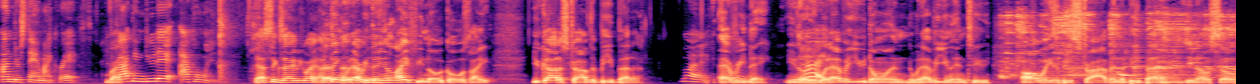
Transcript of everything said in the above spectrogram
understand my craft. Right. If I can do that, I can win. That's exactly right. I That- think with everything yeah. in life, you know, it goes like you got to strive to be better Right. every day. You know, Right. whatever you doing, whatever you into, always be striving to be better. Mm. You know, so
